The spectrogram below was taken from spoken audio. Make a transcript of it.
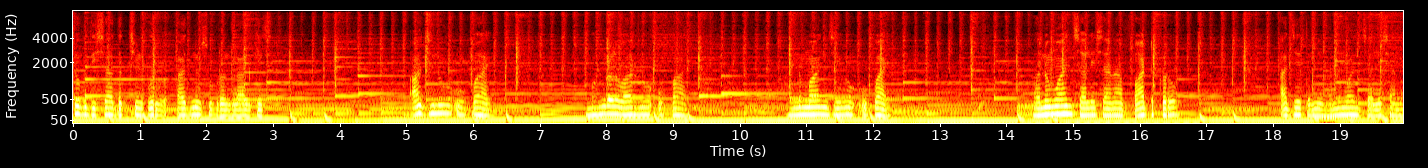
શુભ દિશા, દક્ષિણ પૂર્વ. આજનું શુભ રંગ લાલ કેસરી આજનો ઉપાય. મંગળવારનો ઉપાય. હનુમાનજીનો ઉપાય. હનુમાન ચાલીસાના પાઠ કરો. આજે તમે હનુમાન ચાલીસાનો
